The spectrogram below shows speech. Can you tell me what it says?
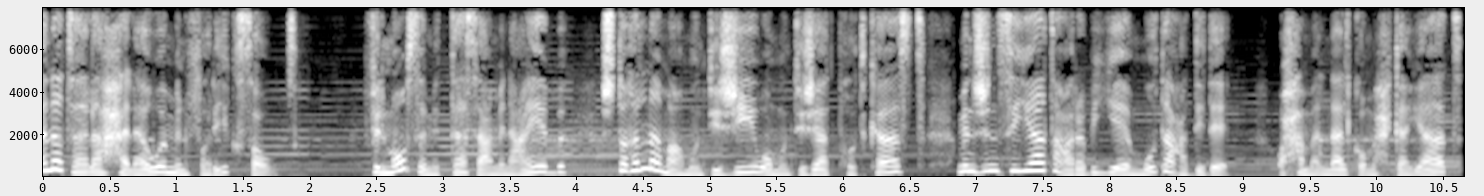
أنا تالا حلاوة من فريق صوت. في الموسم التاسع من عيب اشتغلنا مع منتجي ومنتجات بودكاست من جنسيات عربية متعددة وحملنا لكم حكايات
